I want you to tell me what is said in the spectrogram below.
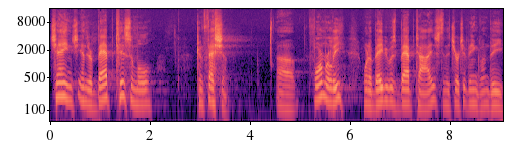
change in their baptismal confession. Uh, formerly, when a baby was baptized in the Church of England, the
